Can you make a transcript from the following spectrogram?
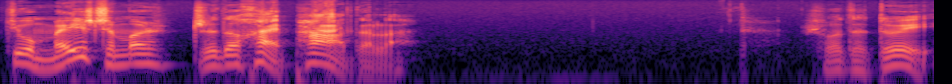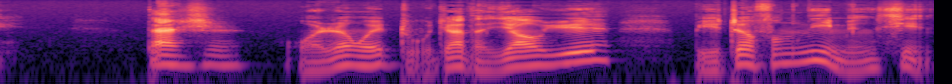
就没什么值得害怕的了。”说的对，但是。我认为主教的邀约比这封匿名信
